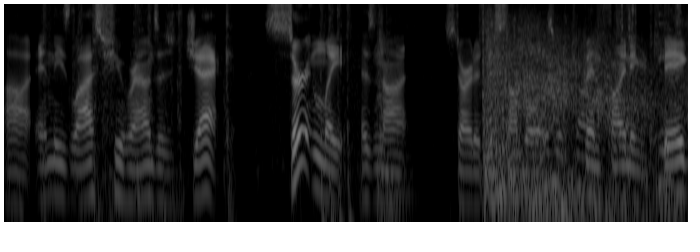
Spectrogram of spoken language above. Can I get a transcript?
uh, in these last few rounds as Jack certainly has not started to stumble. Has been finding big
